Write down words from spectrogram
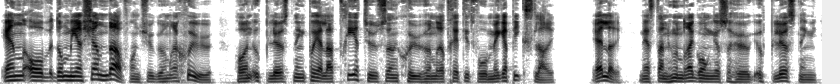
En av de mer kända från 2007 har en upplösning på hela 3732 megapixlar, eller nästan 100 gånger så hög upplösning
